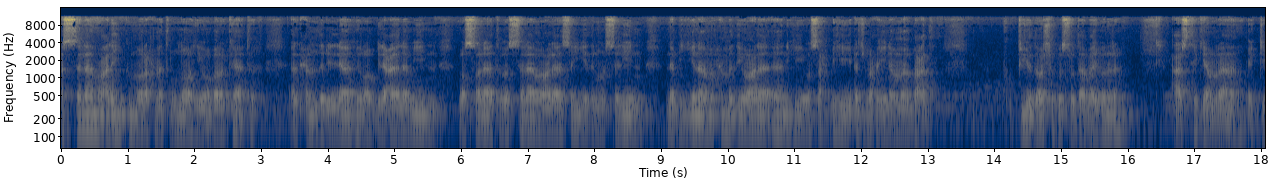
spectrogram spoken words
السلام عليكم ورحمة الله وبركاته الحمد لله رب العالمين والصلاة والسلام على سيد المرسلين نبينا محمد وعلى آله وصحبه أجمعين ما بعد প্রিয় দর্শক শ্রোতা ভাই বোনেরা আজ থেকে আমরা একটি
